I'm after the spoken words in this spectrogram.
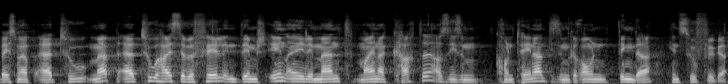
Basemap add to map. Add to heißt der Befehl, in dem ich in ein Element meiner Karte, also diesem Container, diesem grauen Ding da, hinzufüge.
